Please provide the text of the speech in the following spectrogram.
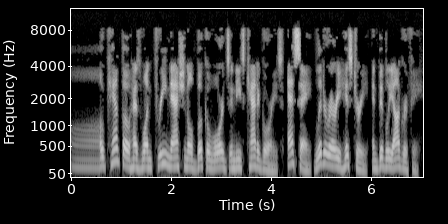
Ocampo has won three National Book Awards in these categories, essay, literary history, and bibliography.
